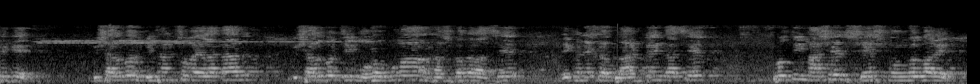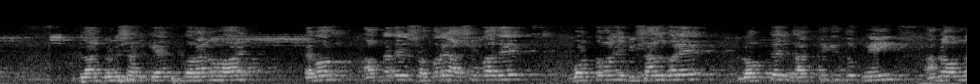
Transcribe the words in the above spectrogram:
থেকে বিশালগড় বিধানসভা এলাকার বিশালগড় যে মহকুমা হাসপাতাল আছে, এখানে একটা ব্লাড ব্যাংক আছে। প্রতি মাসের শেষ মঙ্গলবারে ব্লাড ডোনেশন ক্যাম্প করানো হয় এবং আপনাদের সকলের আশীর্বাদে বর্তমানে বিশাল করে রক্তের ঘাটতি কিন্তু নেই। আমরা অন্য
